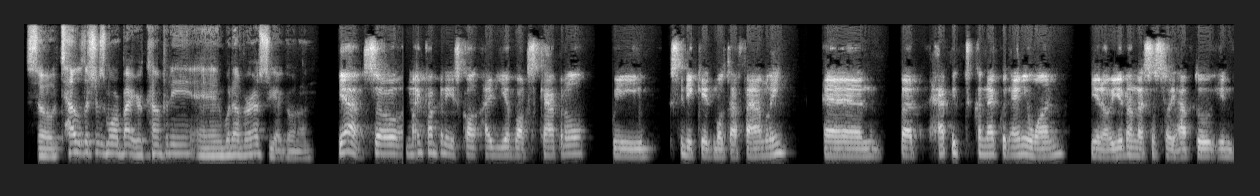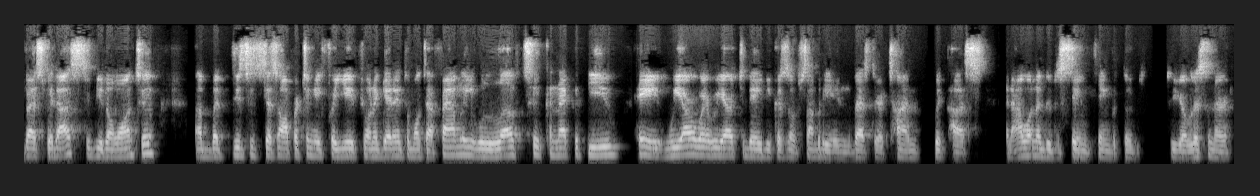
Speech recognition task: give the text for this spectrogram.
So tell listeners more about your company and whatever else you got going on. Yeah. So my company is called IdeaBox Capital. We syndicate multifamily and, but happy to connect with anyone. You know, you don't necessarily have to invest with us if you don't want to. Uh, but this is just opportunity for you if you want to get into multifamily. We'd love to connect with you. Hey, we are where we are today because of somebody invest their time with us, and I want to do the same thing with the, to your listener,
